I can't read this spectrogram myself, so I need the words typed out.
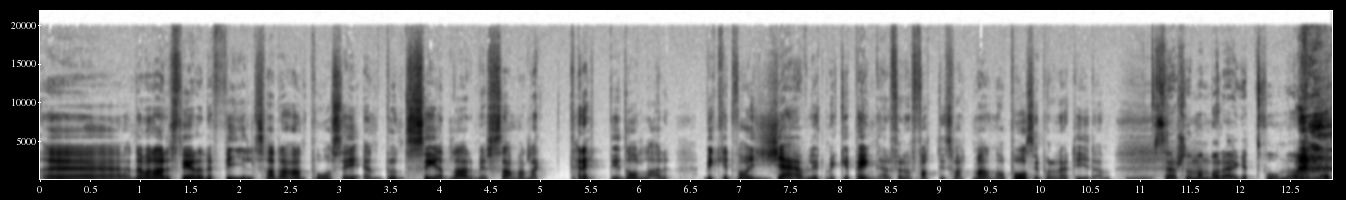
eh, när man arresterade Fields hade han på sig en bunt sedlar med sammanlagt 30 dollar, vilket var jävligt mycket pengar för en fattig svart man att ha på sig på den här tiden. Mm. Särskilt om man bara äger två möbler.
